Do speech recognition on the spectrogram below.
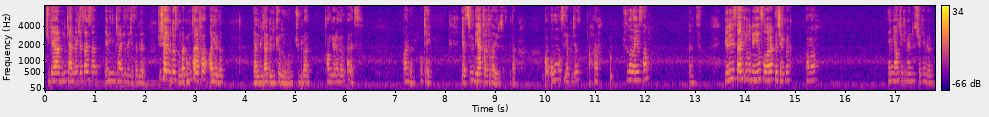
Çünkü eğer bunu kendime kesersem eminim ki herkese kesebilirim. Şu şöyle bir dursun. Bakın bu tarafa ayırdım. Yani güzel gözüküyordur umarım. Çünkü ben tam göremiyorum. Evet. Aynen. Okey. Ya şimdi diğer tarafı da ayıracağız. Bir dakika. Ama onu nasıl yapacağız? Heh. Şuradan ayırsam. Evet. Gönül isterdi ki bunu bir Reels olarak da çekmek ama hem yan çekip hem düz çekemiyorum.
